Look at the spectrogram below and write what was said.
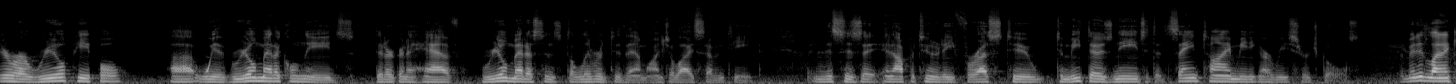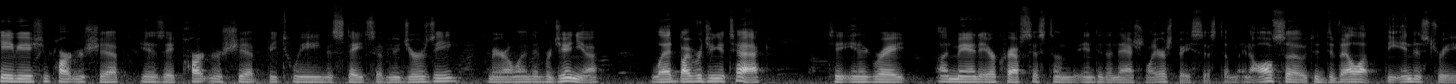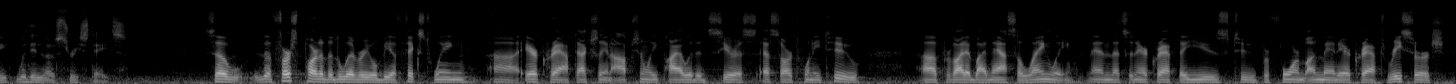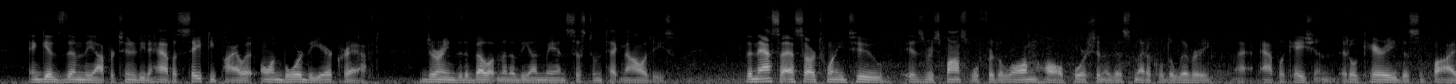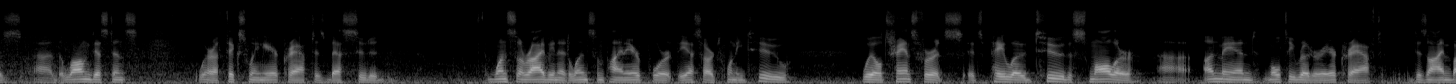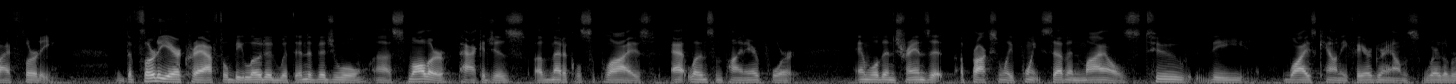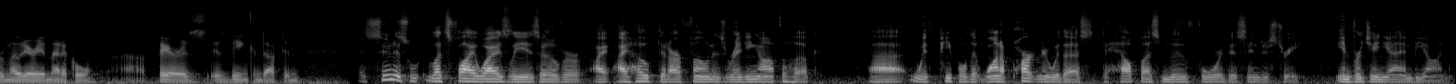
There are real people uh, with real medical needs that are going to have real medicines delivered to them on July 17th. And this is a, an opportunity for us to, to meet those needs at the same time meeting our research goals. The Mid-Atlantic Aviation Partnership is a partnership between the states of New Jersey, Maryland, and Virginia, led by Virginia Tech, to integrate unmanned aircraft systems into the national airspace system and also to develop the industry within those three states. So the first part of the delivery will be a fixed wing uh, aircraft, actually an optionally piloted Cirrus SR-22 uh, provided by NASA Langley. And that's an aircraft they use to perform unmanned aircraft research and gives them the opportunity to have a safety pilot on board the aircraft during the development of the unmanned system technologies. The NASA SR-22 is responsible for the long haul portion of this medical delivery application. It'll carry the supplies uh, the long distance where a fixed wing aircraft is best suited. Once arriving at Lonesome Pine Airport, the SR-22 will transfer its, its payload to the smaller uh, unmanned multi-rotor aircraft designed by Flirtey. The Flirtey aircraft will be loaded with individual uh, smaller packages of medical supplies at Lonesome Pine Airport and will then transit approximately 0.7 miles to the Wise County Fairgrounds where the remote area medical uh, fair is, is being conducted. As soon as Let's Fly Wisely is over, I, I hope that our phone is ringing off the hook uh, with people that want to partner with us to help us move forward this industry in Virginia and beyond.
